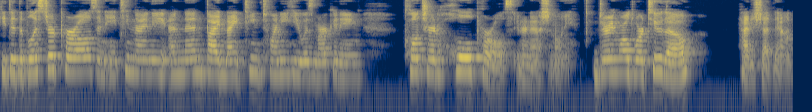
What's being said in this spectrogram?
He did the blistered pearls in 1890, and then by 1920, he was marketing cultured whole pearls internationally. During World War II, though, had to shut down.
